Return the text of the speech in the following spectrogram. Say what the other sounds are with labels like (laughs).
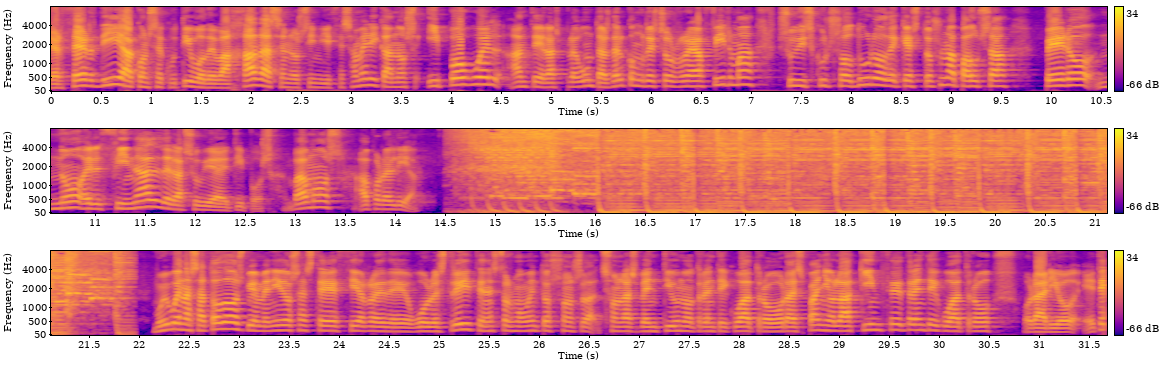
Tercer día consecutivo de bajadas en los índices americanos y Powell, ante las preguntas del Congreso, reafirma su discurso duro de que esto es una pausa, pero no el final de la subida de tipos. Vamos a por el día. Muy buenas a todos, bienvenidos a este cierre de Wall Street. En estos momentos son, son las 21.34 hora española, 15.34 horario ET.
